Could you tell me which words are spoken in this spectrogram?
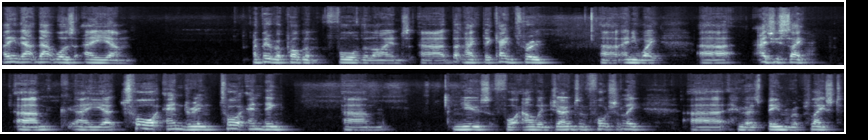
I think that that was a um, a bit of a problem for the Lions, uh, but hey, they came through uh, anyway. Uh, as you say, um, a, a tour ending tour ending um, news for Alun Wyn Jones, unfortunately, uh, who has been replaced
